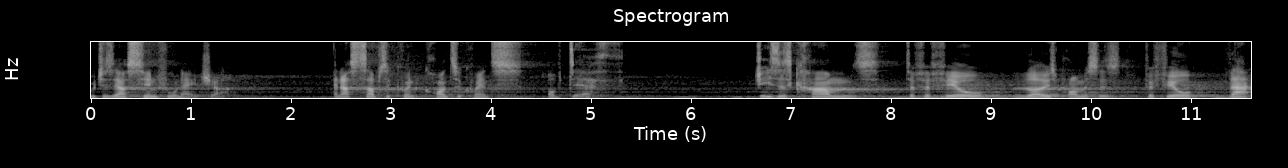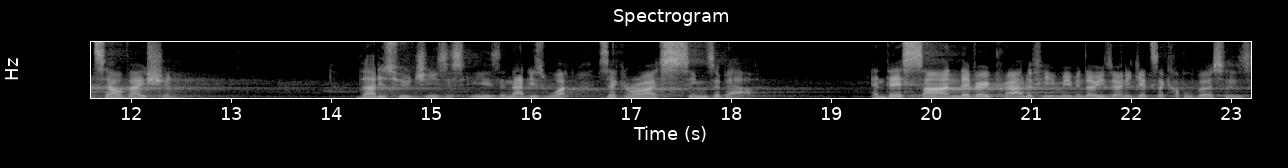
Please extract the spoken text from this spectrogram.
which is our sinful nature and our subsequent consequence of death. Jesus comes to fulfill those promises, fulfill that salvation. That is who Jesus is, and that is what Zechariah sings about. And their son, they're very proud of him, even though he only gets a couple verses.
